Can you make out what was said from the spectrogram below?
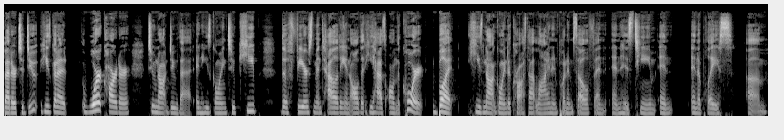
better to do he's going to work harder to not do that and he's going to keep the fierce mentality and all that he has on the court but he's not going to cross that line and put himself and and his team in in a place um,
